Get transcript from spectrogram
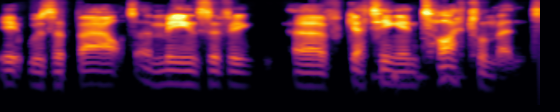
It was about a means of, of getting entitlement.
